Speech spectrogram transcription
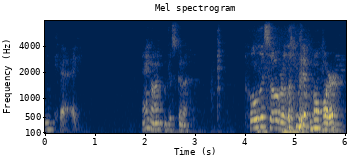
Okay. Hang on, I'm just going to pull this over a little bit more.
